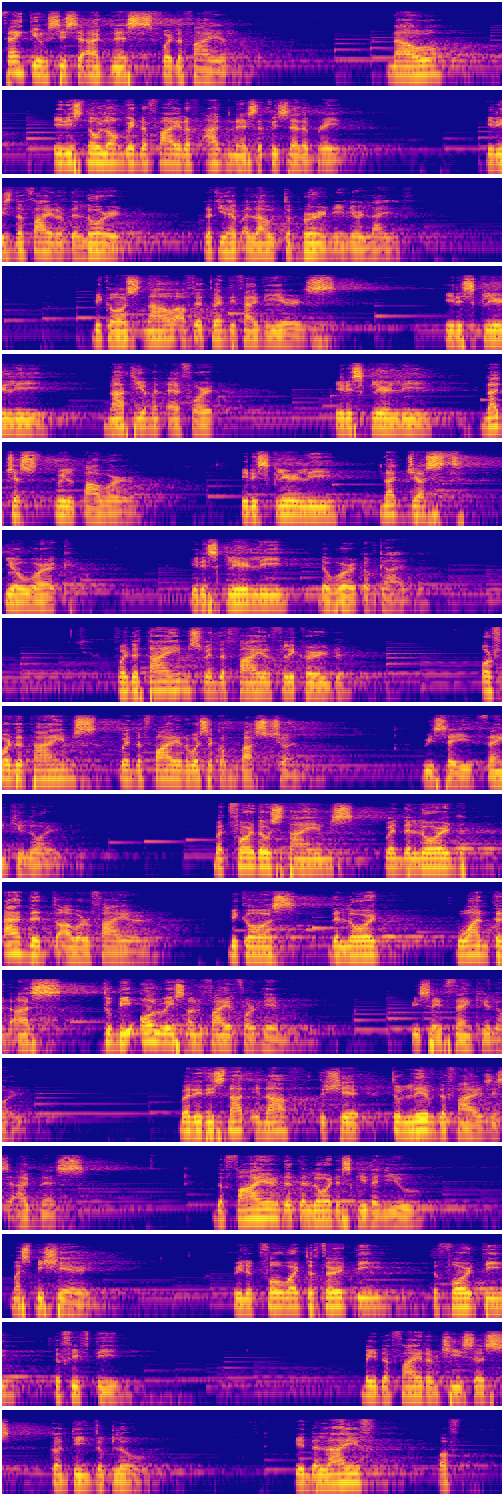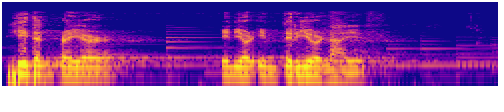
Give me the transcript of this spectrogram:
Thank you, Sister Agnes, for the fire. Now, it is no longer the fire of Agnes that we celebrate. It is the fire of the Lord that you have allowed to burn in your life. Because now, after 25 years, it is clearly not human effort. It is clearly not just willpower. It is clearly not just your work. It is clearly the work of God. For the times when the fire flickered, or for the times when the fire was a combustion, we say, Thank you, Lord. But for those times when the Lord added to our fire because the Lord wanted us to be always on fire for Him. We say, Thank you, Lord. But it is not enough to share, to live the fire, Sister Agnes. The fire that the Lord has given you must be shared. We look forward to 30, to 40, to 50, May the fire of Jesus continue to glow. In the life of hidden prayer, in your interior life,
